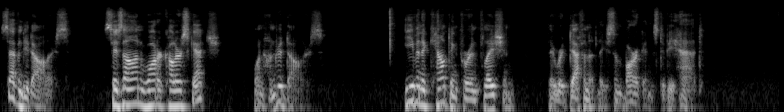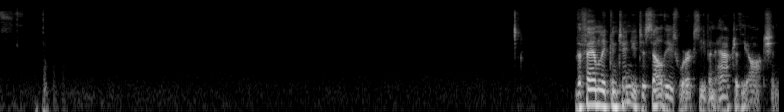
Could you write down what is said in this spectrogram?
$70. Cezanne watercolor sketch, $100. Even accounting for inflation, there were definitely some bargains to be had. The family continued to sell these works even after the auction.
